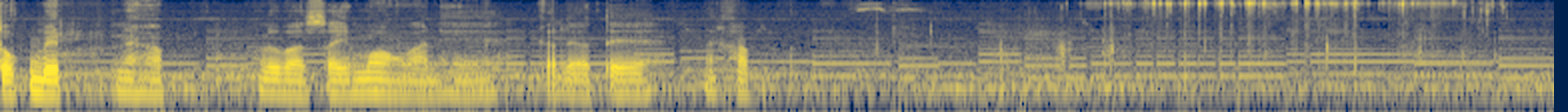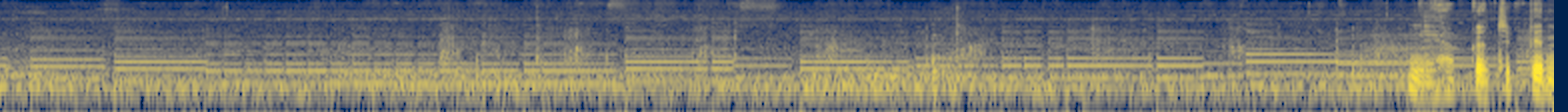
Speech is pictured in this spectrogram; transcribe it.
ตกเบ็ดนะครับ หรือว่าใส่หมองหวานแหก็แล้วแต่นะครับนี่ครับก็จะเป็น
